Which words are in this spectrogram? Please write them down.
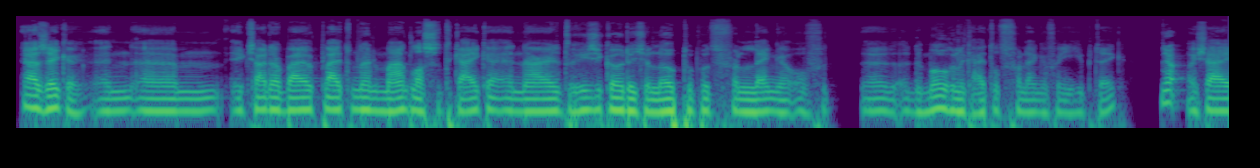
Ja, zeker. En ehm, ik zou daarbij ook pleiten om naar de maandlasten te kijken en naar het risico dat je loopt op het verlengen of het, eh, de mogelijkheid tot verlengen van je hypotheek. Ja. Als jij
